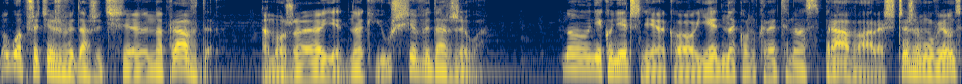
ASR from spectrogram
mogła przecież wydarzyć się naprawdę, a może jednak już się wydarzyła. No, niekoniecznie jako jedna konkretna sprawa, ale szczerze mówiąc,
